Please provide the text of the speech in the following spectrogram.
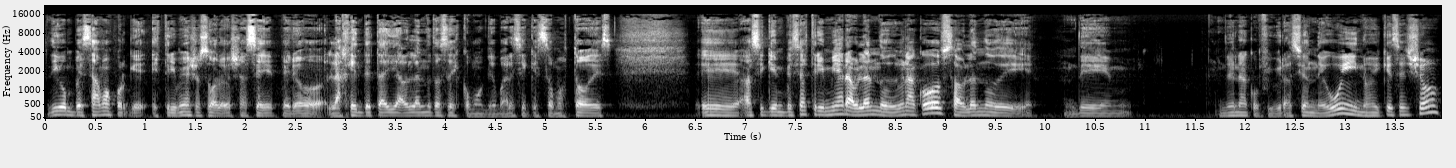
digo empezamos porque streameo yo solo, ya sé, pero la gente está ahí hablando, entonces como que parece que somos todos. así que empecé a streamear hablando de una cosa, hablando de, de, de una configuración de Windows y qué sé yo.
